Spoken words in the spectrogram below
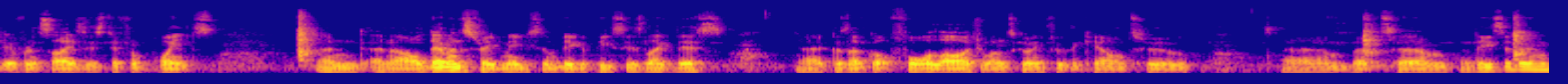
different sizes, different points. And, and I'll demonstrate maybe some bigger pieces like this, because uh, I've got four large ones going through the kiln too. Um, but um, these are doing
